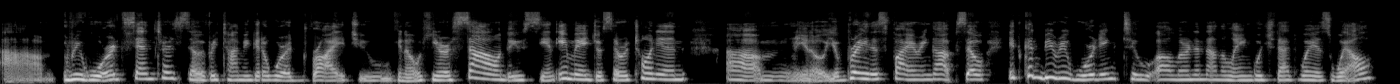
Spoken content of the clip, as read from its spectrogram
um, reward centers. So every time you get a word right, you you know hear a sound, you see an image, or serotonin um, you know your brain is firing up so it can be rewarding to uh, learn another language that way as well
